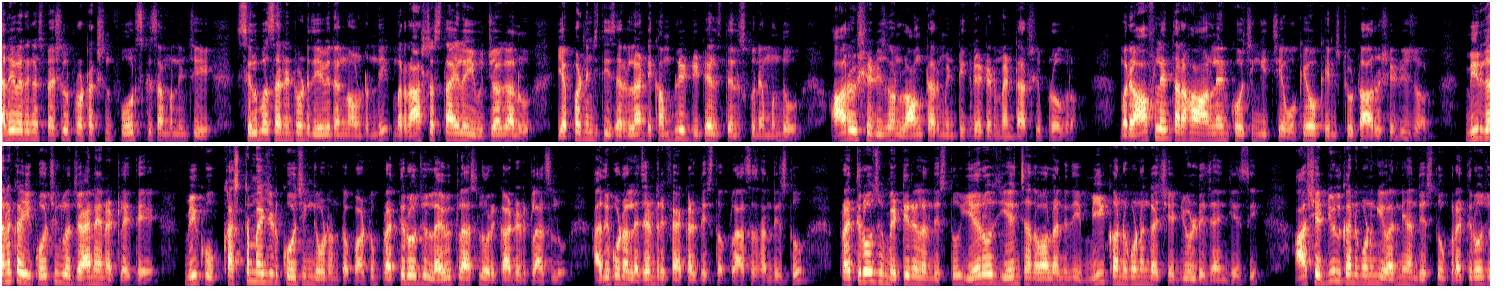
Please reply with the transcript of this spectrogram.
అదేవిధంగా స్పెషల్ ప్రొటెక్షన్ ఫోర్స్కి సంబంధించి సిలబస్ అనేటువంటిది ఏ విధంగా ఉంటుంది మరి రాష్ట్ర స్థాయిలో ఈ ఉద్యోగాలు ఎప్పటి నుంచి తీశారు ఇలాంటి కంప్లీట్ డీటెయిల్స్ తెలుసుకునే ముందు ఆరు షెడ్యూజన్ on long term integrated mentorship program. మరి ఆఫ్లైన్ తరహా ఆన్లైన్ కోచింగ్ ఇచ్చే ఒకే ఒక ఇన్స్టిట్యూట్ ఆరు షెడ్యూల్ జోన్ మీరు కనుక ఈ కోచింగ్లో జాయిన్ అయినట్లయితే మీకు కస్టమైజ్డ్ కోచింగ్ ఇవ్వడంతో పాటు ప్రతిరోజు లైవ్ క్లాసులు రికార్డెడ్ క్లాసులు అది కూడా లెజెండరీ ఫ్యాకల్టీస్తో క్లాసెస్ అందిస్తూ ప్రతిరోజు మెటీరియల్ అందిస్తూ ఏ రోజు ఏం చదవాలనేది మీకు అనుగుణంగా షెడ్యూల్ డిజైన్ చేసి ఆ షెడ్యూల్కి అనుగుణంగా ఇవన్నీ అందిస్తూ ప్రతిరోజు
